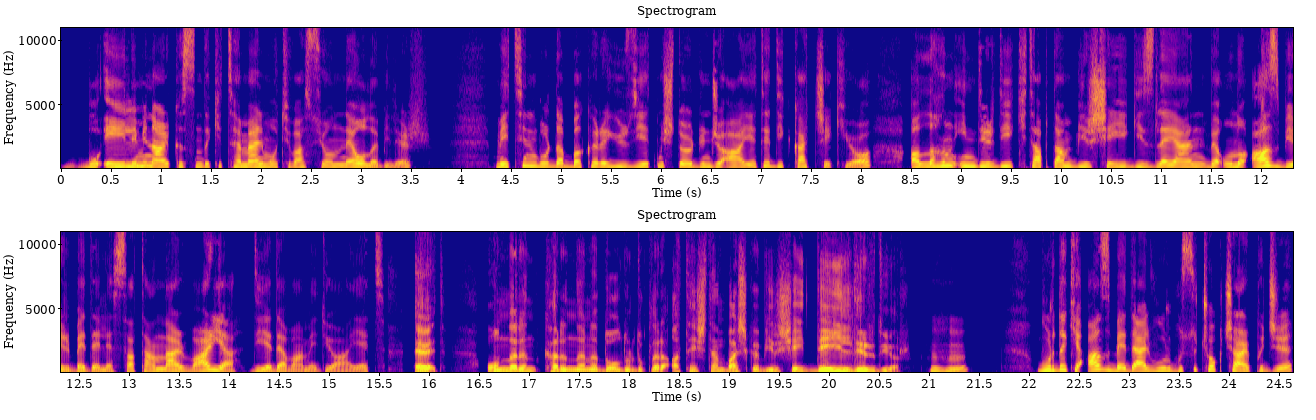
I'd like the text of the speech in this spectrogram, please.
Bu eğilimin arkasındaki temel motivasyon ne olabilir? Metin burada Bakara 174. ayete dikkat çekiyor. Allah'ın indirdiği kitaptan bir şeyi gizleyen ve onu az bir bedele satanlar var ya diye devam ediyor ayet. Evet, onların karınlarına doldurdukları ateşten başka bir şey değildir diyor. Hı hı. Buradaki az bedel vurgusu çok çarpıcı,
